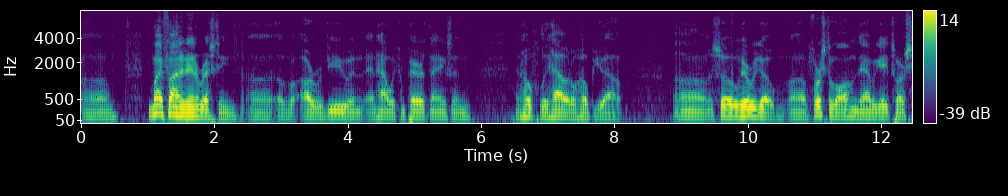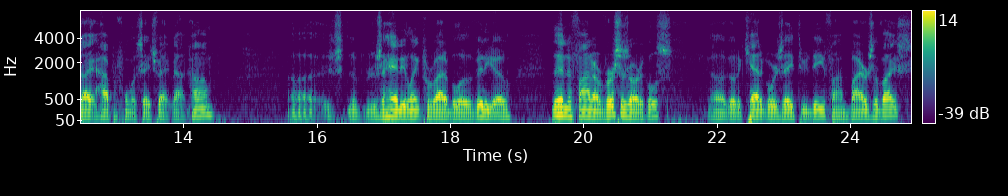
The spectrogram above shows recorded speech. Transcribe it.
Um, you might find it interesting uh, of our review and, and how we compare things and and hopefully how it'll help you out. Uh, so here we go. Uh, first of all, navigate to our site, highperformancehvac.com. Uh, there's a handy link provided below the video. Then to find our versus articles, uh, go to categories A through D, find buyer's advice.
